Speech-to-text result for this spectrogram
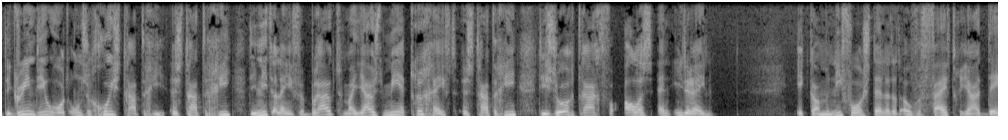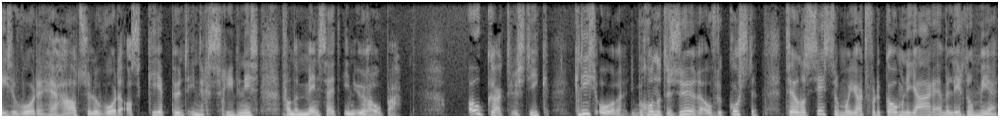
De Green Deal wordt onze groeistrategie. Een strategie die niet alleen verbruikt, maar juist meer teruggeeft. Een strategie die zorg draagt voor alles en iedereen. Ik kan me niet voorstellen dat over 50 jaar deze woorden herhaald zullen worden als keerpunt in de geschiedenis van de mensheid in Europa. Ook karakteristiek, kniesoren, die begonnen te zeuren over de kosten. 260 miljard voor de komende jaren en wellicht nog meer.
